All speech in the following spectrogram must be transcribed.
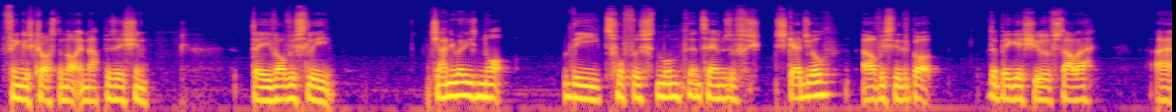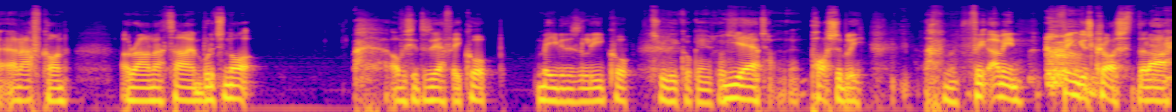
Fingers crossed they're not in that position. They've obviously January's not the toughest month in terms of schedule. Obviously they've got the big issue of Salah uh, and Afcon around that time, but it's not. Obviously, there's the FA Cup. Maybe there's a League Cup. Two League Cup games. Yeah, possibly. I mean, fingers crossed there are,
